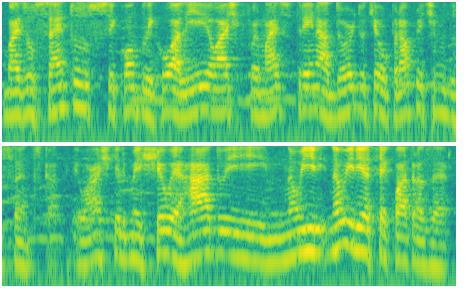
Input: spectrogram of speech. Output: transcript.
Mas o Santos se complicou ali, eu acho que foi mais o treinador do que o próprio time do Santos, cara. Eu acho que ele mexeu errado e não, ir, não iria ser 4 a 0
